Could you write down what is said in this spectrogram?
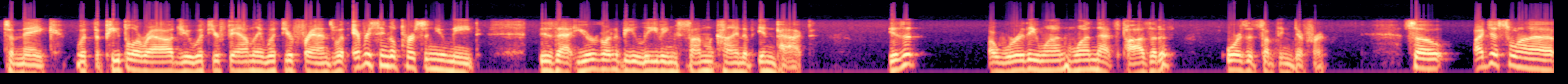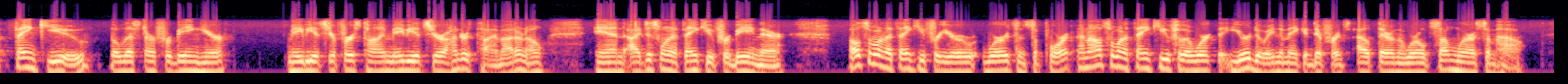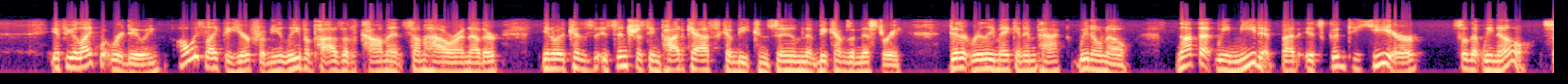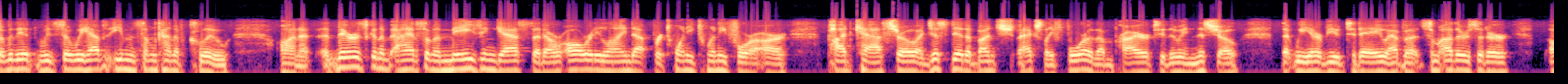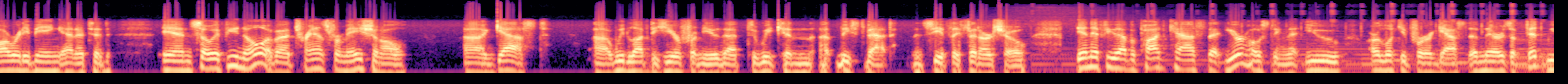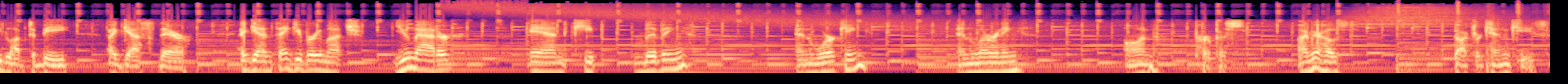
to make with the people around you, with your family, with your friends, with every single person you meet, is that you're going to be leaving some kind of impact. Is it a worthy one, one that's positive? or is it something different? So I just want to thank you, the listener, for being here. Maybe it's your first time, maybe it's your 100th time, I don't know. And I just want to thank you for being there. I also want to thank you for your words and support, and I also want to thank you for the work that you're doing to make a difference out there in the world somewhere, somehow. If you like what we're doing, always like to hear from you. Leave a positive comment somehow or another. You know, because it's interesting. Podcasts can be consumed; it becomes a mystery. Did it really make an impact? We don't know. Not that we need it, but it's good to hear so that we know. So we so we have even some kind of clue on it. There's going to I have some amazing guests that are already lined up for 2020 for our podcast show. I just did a bunch, actually four of them prior to doing this show that we interviewed today. We have uh, some others that are already being edited. And so if you know of a transformational uh, guest uh, we'd love to hear from you that we can at least vet and see if they fit our show. And if you have a podcast that you're hosting that you are looking for a guest and there's a fit, we'd love to be a guest there. Again, thank you very much. You matter and keep living and working and learning on purpose. I'm your host, Dr. Ken Keis.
